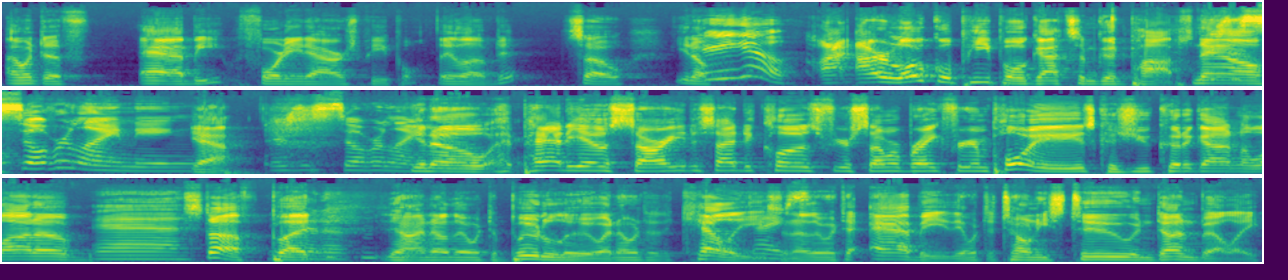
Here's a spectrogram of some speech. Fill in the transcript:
I went to Forty Eight Hours people. They loved it. So you know, There you go. I, our local people got some good pops. There's Now a silver lining. Yeah. There's a silver lining. you know, patio. Sorry, you decided to close for your summer break for your employees because you could have gotten a lot of Yeah, stuff. But could've. you know, I know they went to Bootaloo. I know they went to the Kellys. Nice. I know they went to Abbey. They went to Tony's Two and Dunbelly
